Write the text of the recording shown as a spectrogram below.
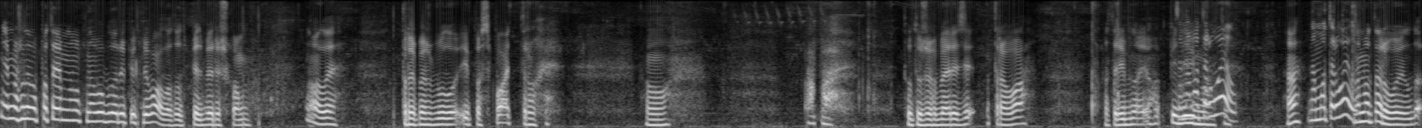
Ні, можливо, по темному б на воблери піклювало тут під бережком. Ну, але треба ж було і поспати трохи. О. Опа. Тут уже в березі трава. Потрібно його Це на Моторуел? А? На Моторуел? На моторойл, да.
